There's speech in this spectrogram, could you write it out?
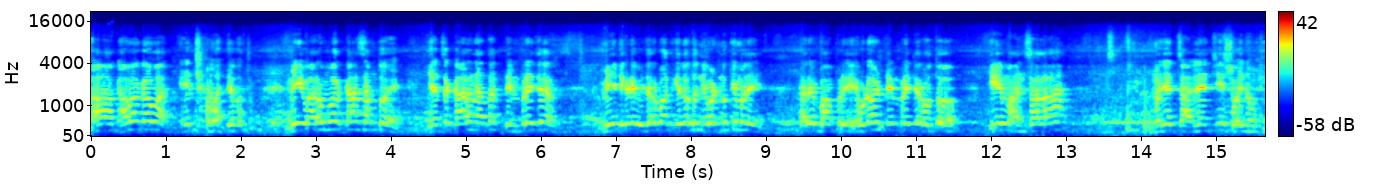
हा गावागावात यांच्या माध्यमातून मी वारंवार का सांगतोय? याच कारण आता टेम्परेचर मी तिकडे विदर्भात गेलो होतो निवडणुकीमध्ये. अरे बापरे एवढं टेम्परेचर होतं की माणसाला म्हणजे चालण्याची सोय नव्हती.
